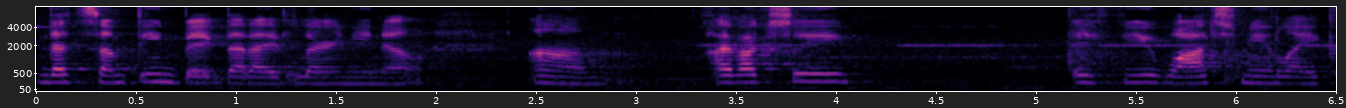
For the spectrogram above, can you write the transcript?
And that's something big that I learned, you know. Um, I've actually, if you watched me like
